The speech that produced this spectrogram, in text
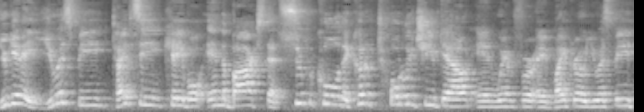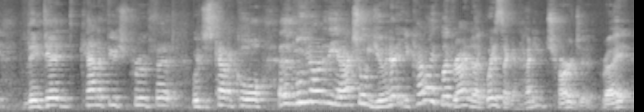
You get a USB Type-C cable in the box that's super cool. They could have totally cheaped out and went for a micro USB. They did kind of future-proof it, which is kind of cool. And then moving on to the actual unit, you kind of like look around you're like, wait a second, how do you charge it, right?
